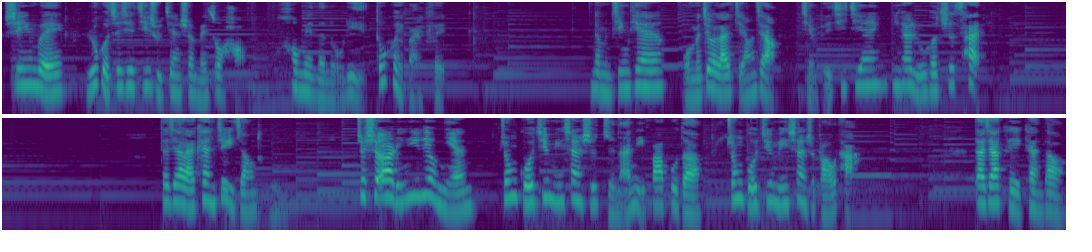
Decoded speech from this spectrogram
是因为如果这些基础建设没做好，后面的努力都会白费。那么今天我们就来讲讲减肥期间应该如何吃菜。大家来看这张图，这是二零一六年中国居民膳食指南里发布的《中国居民膳食宝塔》。大家可以看到，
